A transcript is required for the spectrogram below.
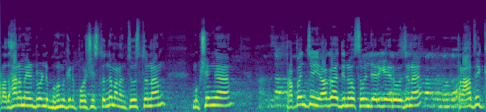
ప్రధానమైనటువంటి భూమికను పోషిస్తుంది. మనం చూస్తున్నాం. ముఖ్యంగా ప్రపంచ యోగా దినోత్సవం జరిగే రోజున ట్రాఫిక్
